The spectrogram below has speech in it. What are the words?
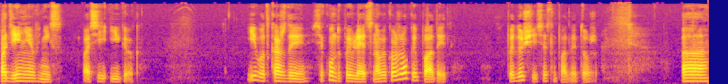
падение вниз по оси y. И вот каждую секунду появляется новый кружок и падает. Предыдущий, естественно, падает тоже. Э,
